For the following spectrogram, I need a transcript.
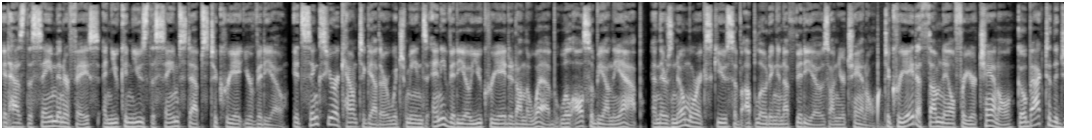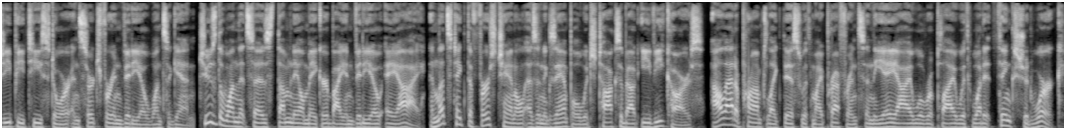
It has the same interface and you can use the same steps to create your video. It syncs your account together, which means any video you created on the web will also be on the app, and there's no more more excuse of uploading enough videos on your channel. To create a thumbnail for your channel, go back to the GPT store and search for InVideo once again. Choose the one that says Thumbnail Maker by InVideo AI. And let's take the first channel as an example which talks about EV cars. I'll add a prompt like this with my preference and the AI will reply with what it thinks should work,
